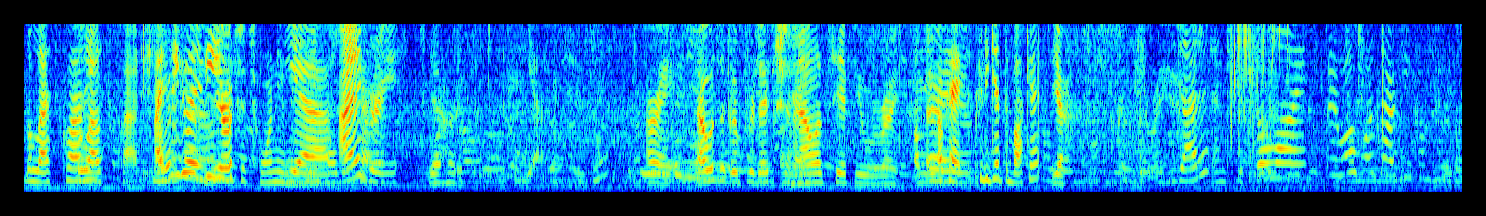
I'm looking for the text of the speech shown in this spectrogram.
the less cloudy. The less cloudy. I, I think it would be zero to twenty. Maybe. Yeah, I agree. Yeah. Yes. All right. That was a good prediction. Now let's see if you were right. Okay. Could you get the bucket? Yeah. You got it. Into the fill line. Wait, what was our decomposer?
